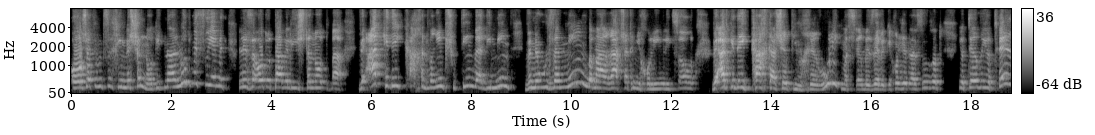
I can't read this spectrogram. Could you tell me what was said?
או שאתם צריכים לשנות התנהלות מסוימת, לזהות אותה ולהשתנות בה, ועד כדי כך הדברים פשוטים ועדינים ומאוזנים במערך שאתם יכולים ליצור, ועד כדי כך כאשר תבחרו להתמסר בזה, וככל שתעשו זאת יותר ויותר,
